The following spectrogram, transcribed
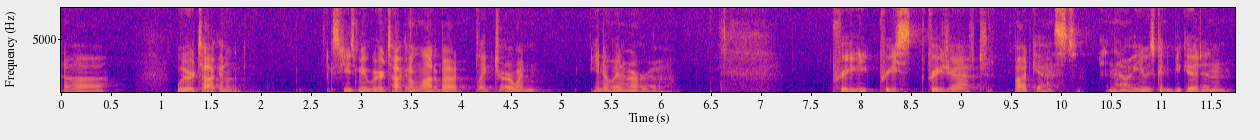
uh, we were talking. Excuse me. We were talking a lot about Blake Jarwin. You know, in our uh, pre pre pre draft podcast, and how he was going to be good. And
